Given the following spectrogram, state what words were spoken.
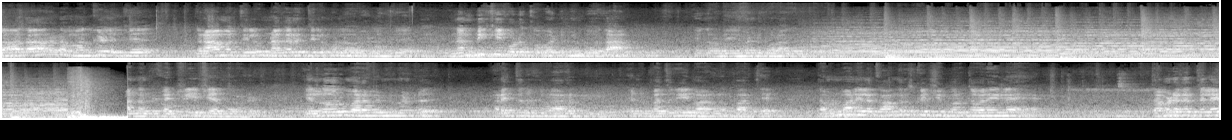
சாதாரண மக்களுக்கு கிராமத்திலும் நகரத்திலும் உள்ளவர்களுக்கு நம்பிக்கை கொடுக்க வேண்டும் என்பதுதான் எங்களுடைய வேண்டுகோளாக இருக்கிறது. அந்தந்த கட்சியை சேர்ந்தவர்கள் எல்லோரும் வர வேண்டும் என்று அழைத்திருக்கிறார்கள் என்று பத்திரிகை நான் பார்த்தேன். தமிழ் மாநில காங்கிரஸ் கட்சி பொறுத்தவரையிலே தமிழகத்திலே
